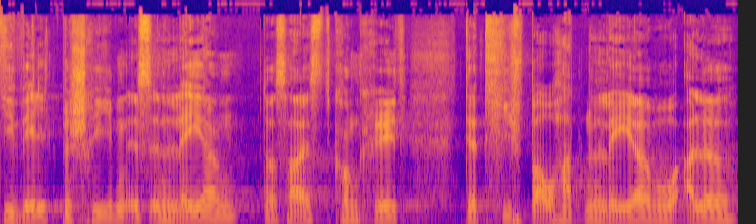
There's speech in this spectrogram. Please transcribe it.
die Welt beschrieben ist in Layern. Das heißt konkret, der Tiefbau hat einen Layer, wo alle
